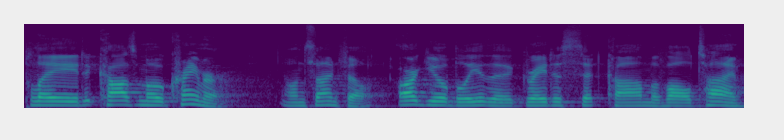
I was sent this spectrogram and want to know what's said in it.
played Cosmo Kramer on Seinfeld, arguably the greatest sitcom of all time.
